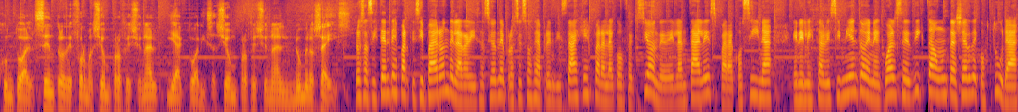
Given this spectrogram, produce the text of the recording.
junto al Centro de Formación Profesional y Actualización Profesional número 6. Los asistentes participaron de la realización de procesos de aprendizajes para la confección de delantales para cocina en el establecimiento en el cual se dicta un taller de costura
